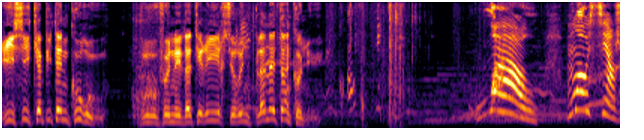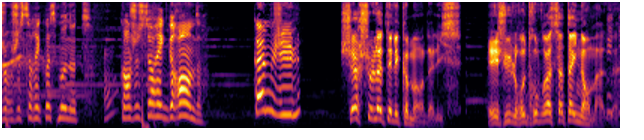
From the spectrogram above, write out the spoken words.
Ici Capitaine Kourou. Vous venez d'atterrir sur une planète inconnue. Waouh Moi aussi un jour je serai cosmonaute. Quand je serai grande. Comme Jules. Cherche la télécommande, Alice. Et Jules retrouvera sa taille normale.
